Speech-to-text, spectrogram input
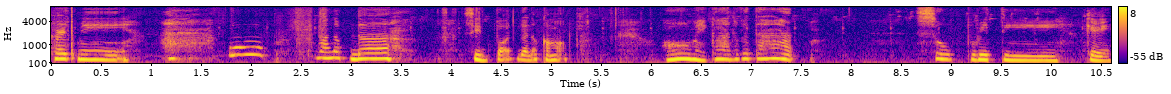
hurt me. Oh, one of the seed pod gonna come up. Oh my god look at that. So pretty. Okay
